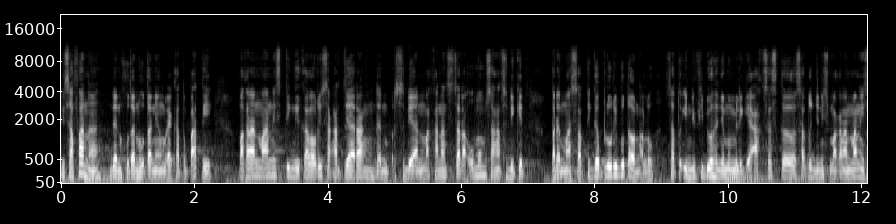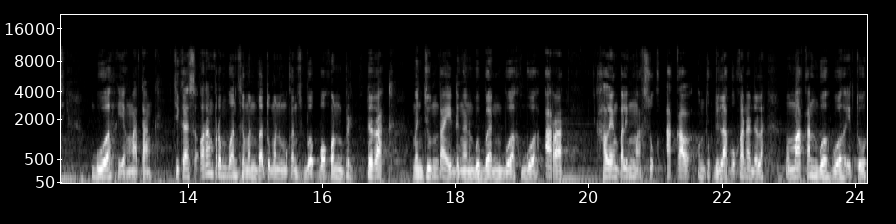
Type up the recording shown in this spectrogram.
di savana dan hutan-hutan yang mereka tempati, makanan manis tinggi kalori sangat jarang dan persediaan makanan secara umum sangat sedikit. Pada masa 30.000 tahun lalu, satu individu hanya memiliki akses ke satu jenis makanan manis, buah yang matang. Jika seorang perempuan zaman batu menemukan sebuah pohon berderak menjuntai dengan beban buah-buah ara, hal yang paling masuk akal untuk dilakukan adalah memakan buah-buah itu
